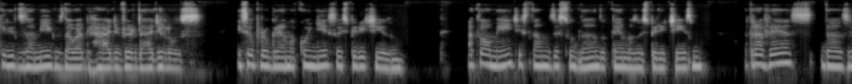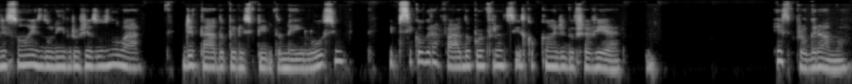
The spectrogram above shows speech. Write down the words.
Queridos amigos da Web Rádio Verdade e Luz. Esse é o programa Conheça o Espiritismo. Atualmente estamos estudando temas do Espiritismo através das lições do livro Jesus no Lar, ditado pelo espírito Neio Lúcio e psicografado por Francisco Cândido Xavier. Esse programa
